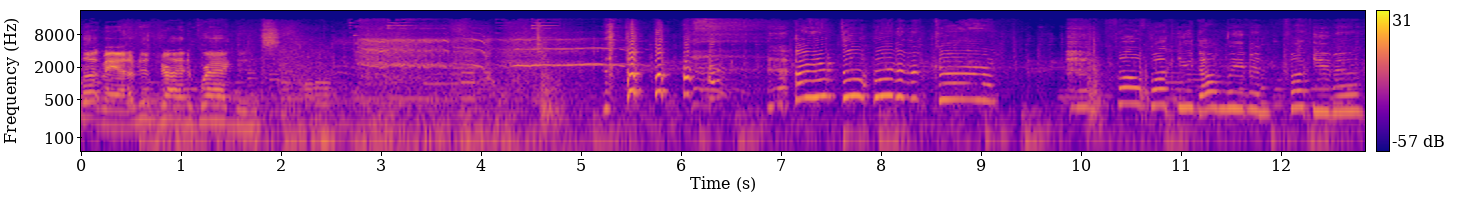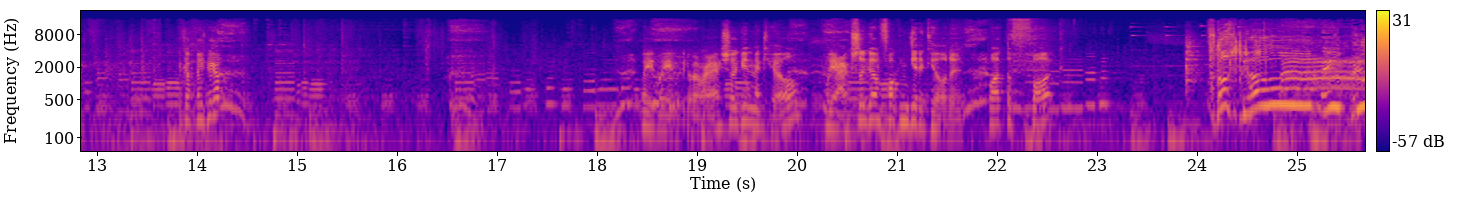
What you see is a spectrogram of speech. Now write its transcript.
Look, man, I'm just trying to practice. Oh, fuck you, I'm leaving. Fuck you, man. Pick up, pick up. Wait, wait, wait, are we actually getting a kill? We actually gonna fucking get a kill, dude. What the fuck? Let's go, baby!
